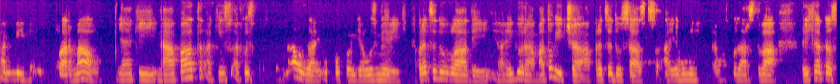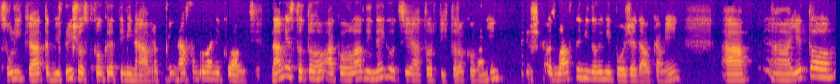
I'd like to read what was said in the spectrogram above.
ak by Kolár mal nejaký nápad, akým, ako naozaj upokojiť a uzmieriť predsedu vlády Igora Matoviča a predsedu SAS a jeho ministra hospodárstva Richarda Sulíka, tak by prišiel s konkrétnymi návrhmi na fungovanie koalície. Namiesto toho, ako hlavný negociátor týchto rokovaní, prišiel s vlastnými novými požiadavkami a je to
